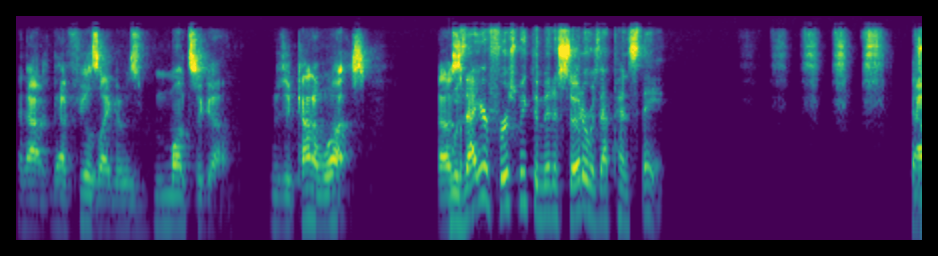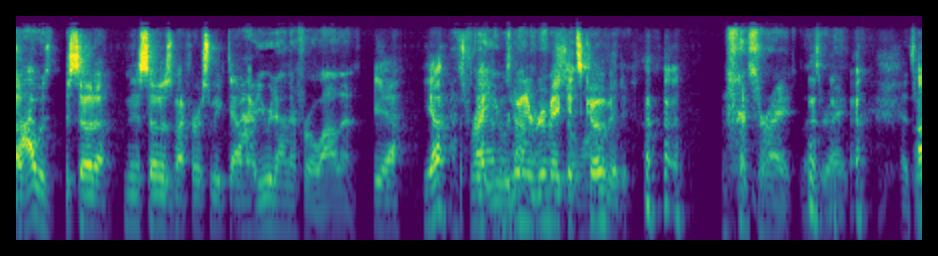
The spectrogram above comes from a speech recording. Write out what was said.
and that that feels like it was months ago. It kind of was. That was, Was that your first week to Minnesota, or was that Penn State? 'Cause that was I was. Minnesota. Minnesota was my first week down Wow, there. you were down there for a while then. Yeah, yeah. That's right, you were when your roommate so gets long. COVID. That's right. That's right. That's right.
